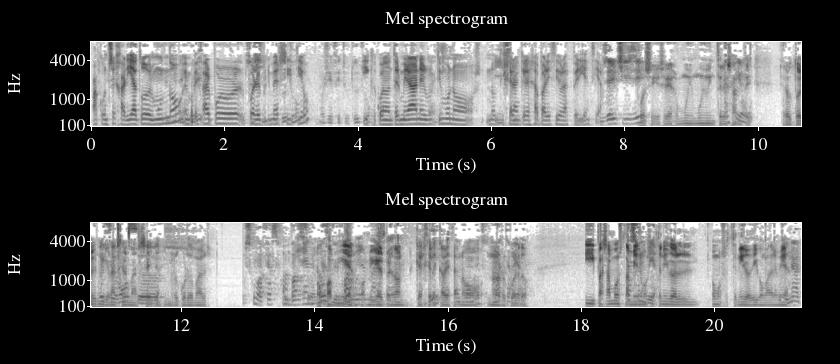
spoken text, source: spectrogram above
aconsejaría a todo el mundo empezar por, por el primer sitio y que cuando terminaran el último nos, nos dijeran que les ha parecido la experiencia. Pues sí, sería muy, muy interesante. El autor es Miguel Ángel Marsella, si no recuerdo mal. Juan Miguel, Juan Miguel, Juan Miguel, perdón, que es que de cabeza no, no lo recuerdo. Y pasamos también, hemos obtenido el, hemos obtenido, digo, madre mía,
